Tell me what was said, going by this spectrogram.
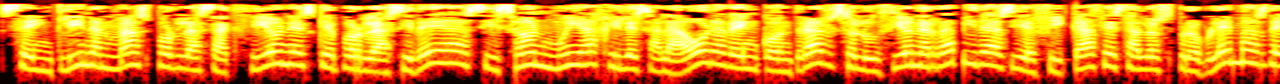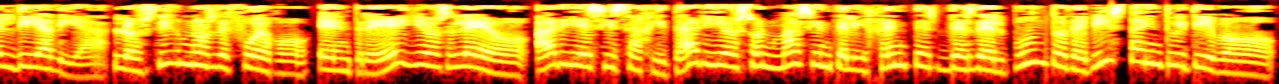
Se inclinan más por las acciones que por las ideas y son muy ágiles a la hora de encontrar soluciones rápidas y eficaces a los problemas del día a día. Los signos de fuego, entre ellos Leo, Aries y Sagitario son más inteligentes desde el punto de vista intuitivo.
